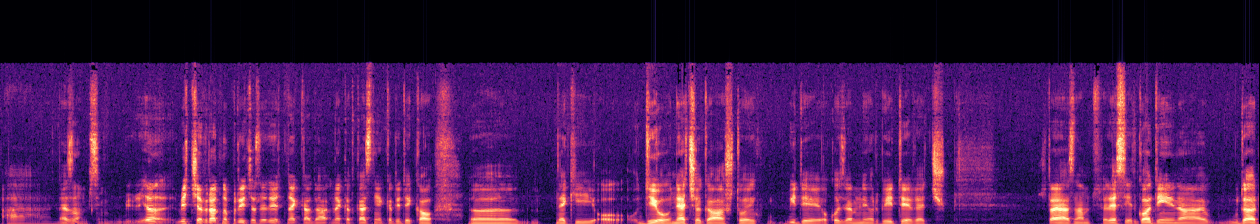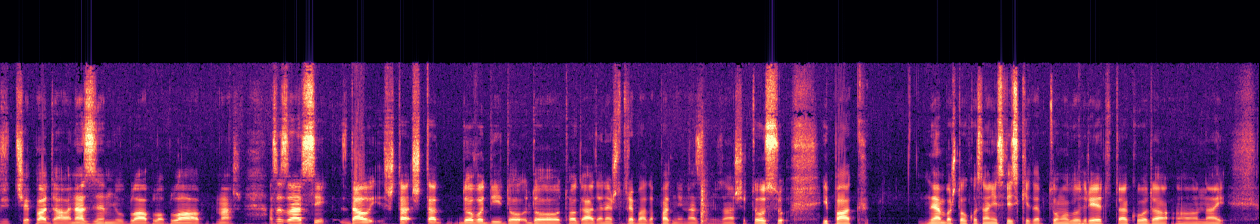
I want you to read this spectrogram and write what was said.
a, ne znam, mislim, ja, bit će vjerojatno priča sljedeći nekad, nekad kasnije kad ide kao uh, neki o, dio nečega što je, ide oko zemlje orbite već šta ja znam, 50 godina, udar će pada na zemlju, bla, bla, bla, znaš. A sad zavisi da li, šta, šta dovodi do, do toga da nešto treba da padne na zemlju, znaš, jer to su ipak, nemam baš toliko znanje s fizike da bi to mogu odrijeti, tako da, onaj,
